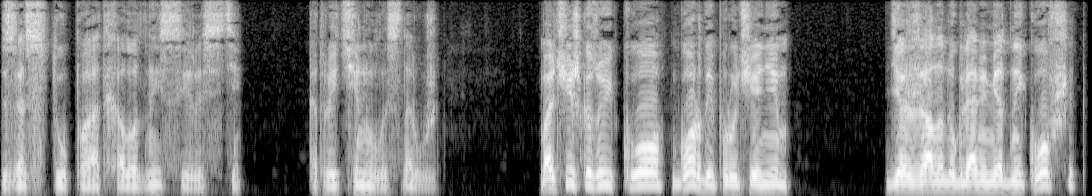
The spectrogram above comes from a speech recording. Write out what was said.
заступа от холодной сырости, которая тянула снаружи. Мальчишка Зуйко, гордый поручением, держал над углями медный ковшик,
